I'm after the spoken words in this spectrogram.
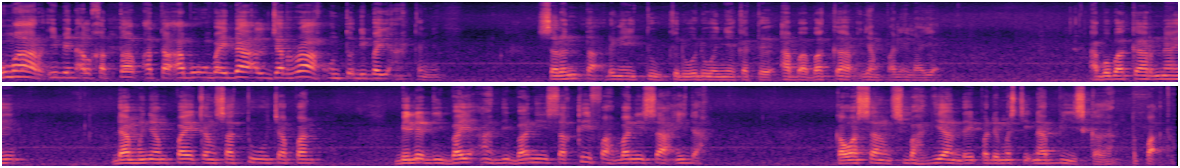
Umar ibn Al-Khattab atau Abu Ubaidah Al-Jarrah untuk dibayarkannya serentak dengan itu kedua-duanya kata Abu Bakar yang paling layak. Abu Bakar naik dan menyampaikan satu ucapan bila dibayah di Bani Saqifah Bani Sa'idah kawasan sebahagian daripada Masjid Nabi sekarang tempat tu.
